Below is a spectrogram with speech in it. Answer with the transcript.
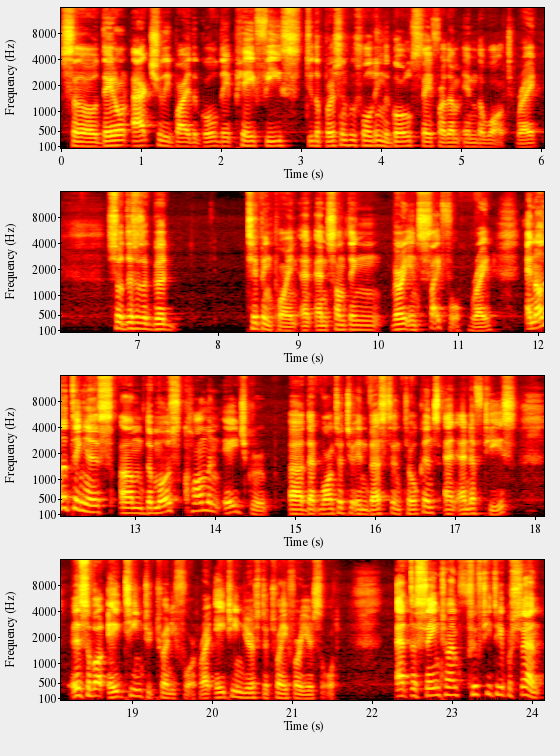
So they don't actually buy the gold, they pay fees to the person who's holding the gold, say for them in the vault, right? So this is a good tipping point and, and something very insightful, right? Another thing is um, the most common age group uh, that wanted to invest in tokens and NFTs is about 18 to 24, right? 18 years to 24 years old. At the same time, 53%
